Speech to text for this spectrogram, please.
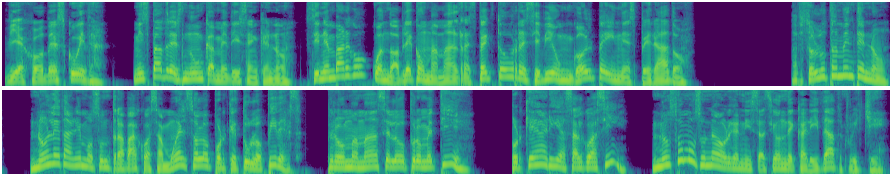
Viejo, descuida. Mis padres nunca me dicen que no. Sin embargo, cuando hablé con mamá al respecto, recibí un golpe inesperado. Absolutamente no. No le daremos un trabajo a Samuel solo porque tú lo pides. Pero mamá, se lo prometí. ¿Por qué harías algo así? No somos una organización de caridad, Richie.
